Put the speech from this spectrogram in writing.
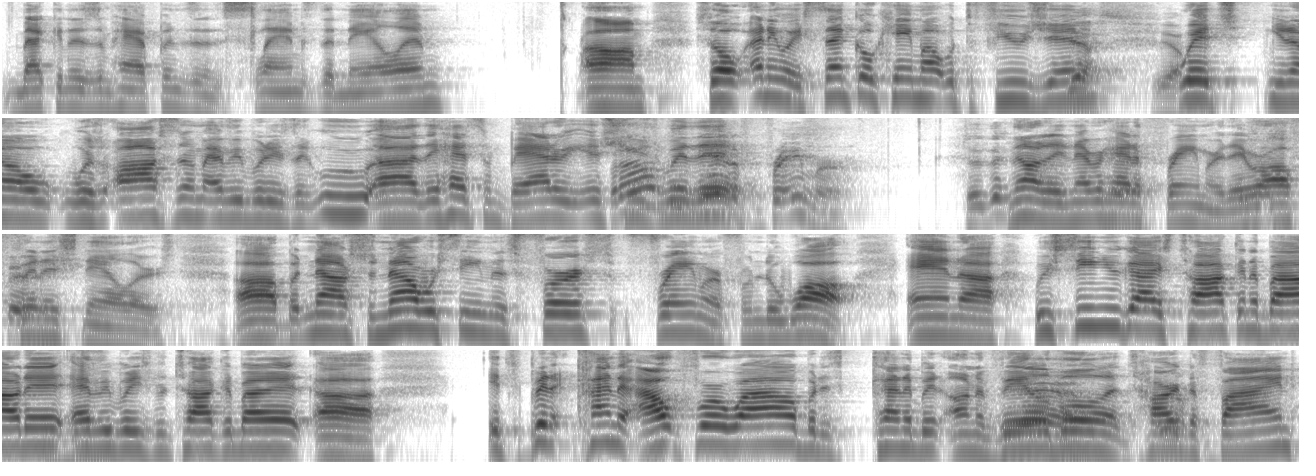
mechanism happens and it slams the nail in. Um, so anyway, Senco came out with the Fusion, Yes, which you know was awesome. Everybody's like, "Ooh!" Uh, they had some battery issues But I don't with think they had a framer. They? No, they never had a framer. They were all finish nailers. Uh, but now, so now we're seeing this first framer from DeWalt, and uh, we've seen you guys talking about it. Mm-hmm. Everybody's been talking about it. Uh, it's been kind of out for a while, but it's kind of been unavailable Yeah, and it's hard to find.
